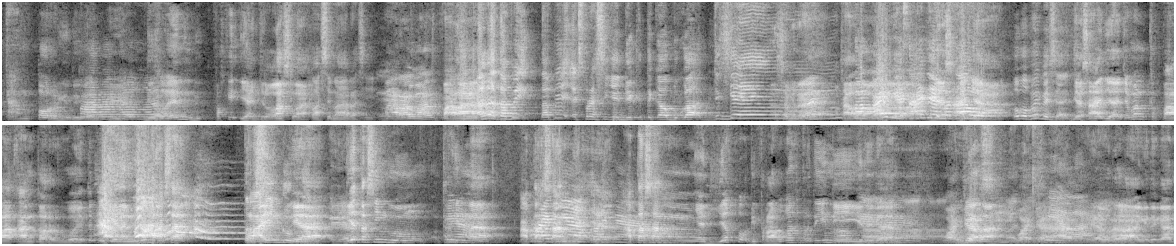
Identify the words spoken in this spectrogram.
Kantor gitu Parah kan banget. diselain pakai ya jelas lah Pasti marah sih. Marah banget. kepala Enggak, tapi tapi ekspresinya dia ketika buka jegeng. sebenarnya kalau Bapaknya biasa aja, gua biasa tahu. aja Oh, bapaknya biasa aja. biasa aja cuman kepala kantor gua itu pikiran gua merasa Tersinggung, ya, ya? dia Iya. tersinggung terhina Iya. atasannya ya, atasannya dia kok diperlakukan seperti ini Oke. gitu kan Wajar lah sih, wajar. Iyalah. ya udahlah gitu kan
